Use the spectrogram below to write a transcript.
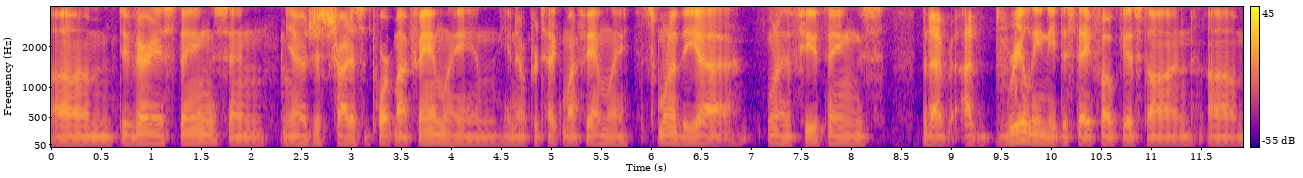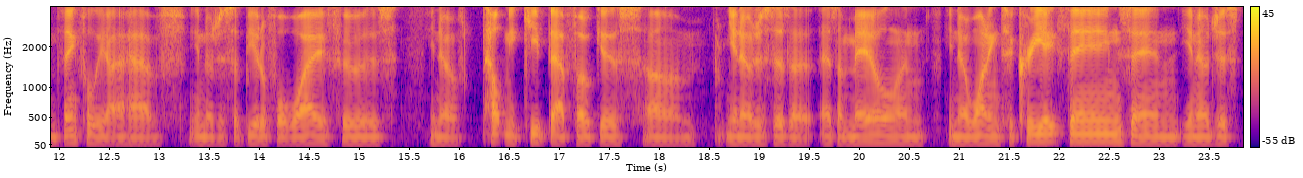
um, do various things and you know just try to support my family and you know protect my family it's one of the uh, one of the few things that I, I really need to stay focused on. Um, thankfully, I have you know just a beautiful wife who is you know helped me keep that focus. Um, you know, just as a as a male and you know wanting to create things and you know just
